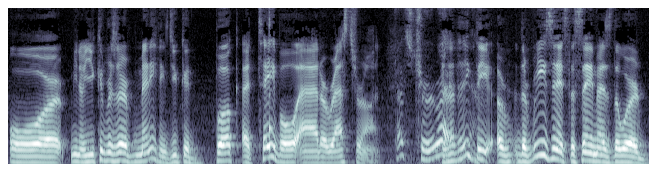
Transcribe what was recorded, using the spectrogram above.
Or you know you could reserve many things. You could book a table at a restaurant. That's true, right? And I think the uh, the reason it's the same as the word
